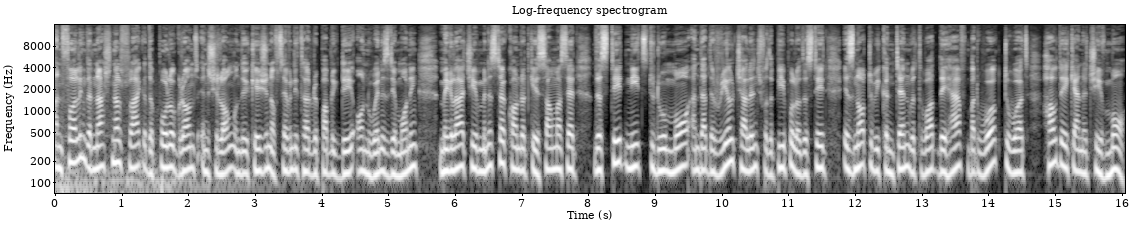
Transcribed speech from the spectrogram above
Unfurling the national flag at the Polo Grounds in Shillong on the occasion of 73rd Republic Day on Wednesday morning, Meghalaya Chief Minister Conrad K. Sangma said the state needs to do more and that the real challenge for the people of the state is not to be content with what they have but work towards how they can achieve more.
